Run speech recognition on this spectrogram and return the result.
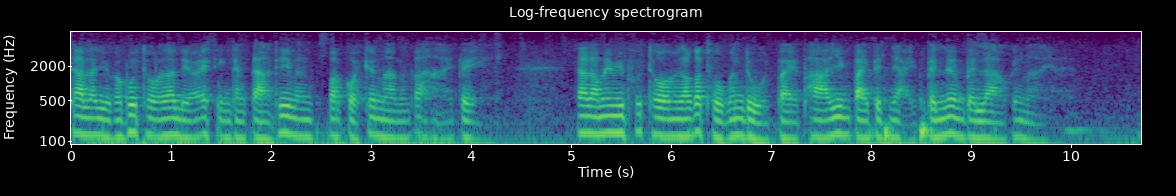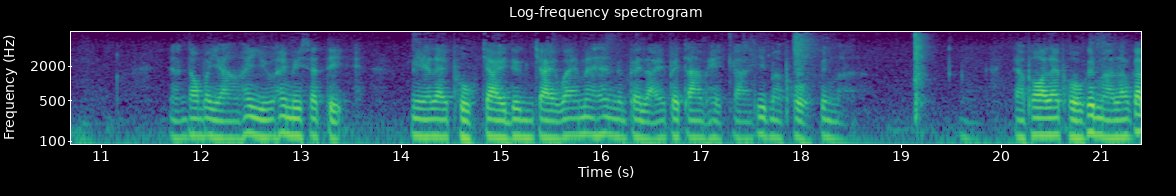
ถ้าเราอยู่กับพุทโธแล้วเดี๋ยวไอ้สิ่งต่าง ๆ ที่มันปรากฏขึ้นมามันก็หายไป ถ้าเราไม่มีพุทโธเราก็ถูกมันดูดไปพายิ่งไปเป็นใหญ่เป็นเรื่องเป็นราวขึ้นมาอย่างต้องพยายามให้อยู่ให้มีสติ มีอะไรผูกใจดึงใจไว้ไม่ให้มันไปไหลไปตามเหตุการณ์ที่มาโผล่ขึ้นมาแต่พออะไรโผล่ขึ้นมาเราก็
